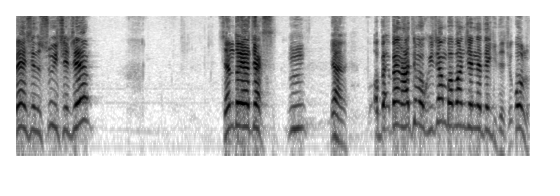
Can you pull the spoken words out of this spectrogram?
Ben şimdi su içeceğim. Sen doyacaksın. Hı? Yani ben hatim okuyacağım baban cennete gidecek. Olur.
